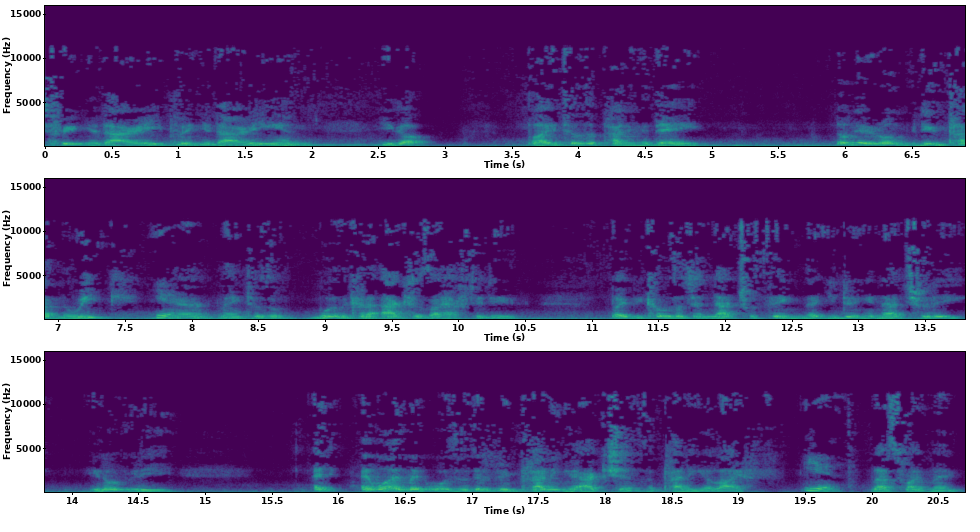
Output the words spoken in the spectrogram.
throw in your diary, you put in your diary, and you go. But in terms of planning the day, don't get me wrong, we do plan the week. Yeah. Like in terms of what are the kind of actions I have to do. But it becomes such a natural thing that you're doing it naturally. You're not really. And, and what I meant was that the difference between planning your actions and planning your life. Yeah. That's what I meant.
